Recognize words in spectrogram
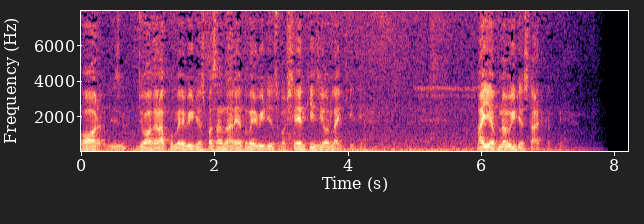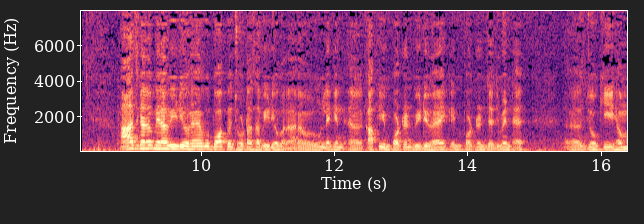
और जो अगर आपको मेरे वीडियोस पसंद आ रहे हैं तो मेरे वीडियोस को शेयर कीजिए और लाइक कीजिए। आइए अपना वीडियो स्टार्ट करते हैं। आज का जो मेरा वीडियो है, वो बहुत मैं छोटा सा वीडियो बना रहा हूँ, लेकिन काफ़ी इम्पोर्टेंट वीडियो है, एक इम्पोर्टेंट जजमेंट है जो कि हम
